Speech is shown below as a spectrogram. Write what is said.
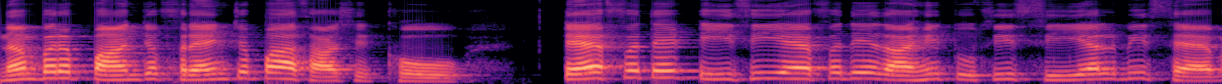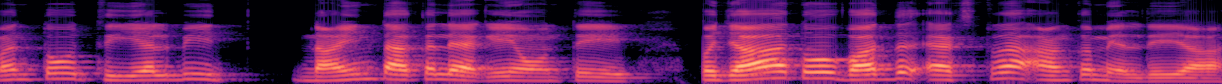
ਨੰਬਰ 5 ਫ੍ਰੈਂਚ ਭਾਸ਼ਾ ਸਿੱਖੋ। ਟੈਫ ਤੇ TCF ਦੇ ਰਾਹੀਂ ਤੁਸੀਂ CLB 7 ਤੋਂ CLB 9 ਤੱਕ ਲੈ ਕੇ ਆਉਣ ਤੇ 50 ਤੋਂ ਵੱਧ ਐਕਸਟਰਾ ਅੰਕ ਮਿਲਦੇ ਆ,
